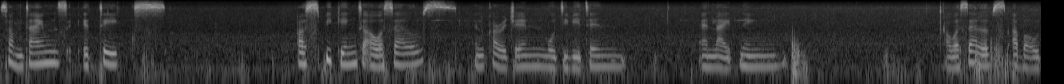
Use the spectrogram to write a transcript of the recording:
Sometimes it takes us speaking to ourselves, encouraging, motivating, enlightening ourselves about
